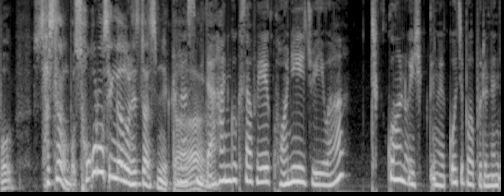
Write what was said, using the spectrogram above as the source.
뭐, 사실상 뭐 속으로 생각을 했지 않습니까? 그렇습니다. 한국 사회의 권위주의와 특권 의식 등을 꼬집어 부르는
